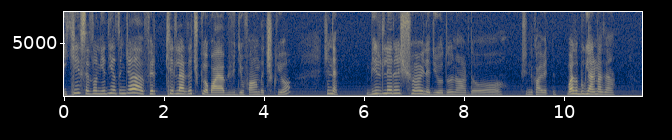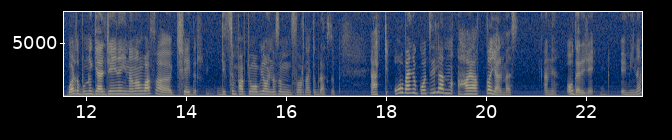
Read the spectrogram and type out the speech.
2 sezon 7 yazınca fikirlerde çıkıyor. Bayağı bir video falan da çıkıyor. Şimdi birileri şöyle diyordu. Nerede o? Şimdi kaybettim. Bu arada bu gelmez ha. Bu arada buna geleceğine inanan varsa şeydir. Gitsin PUBG Mobile oynasın Fortnite'ı bıraksın. Ya o bence Godzilla'nın hayatta gelmez. Hani o derece eminim.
